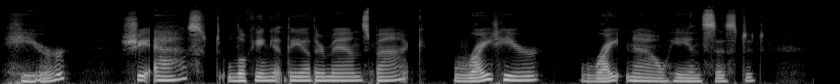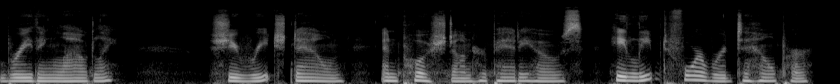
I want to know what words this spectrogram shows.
Here? she asked, looking at the other man's back. Right here, right now, he insisted, breathing loudly. She reached down and pushed on her pantyhose. He leaped forward to help her.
